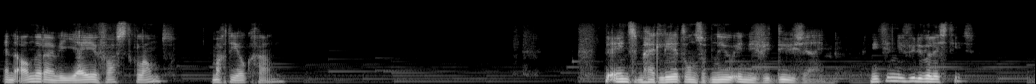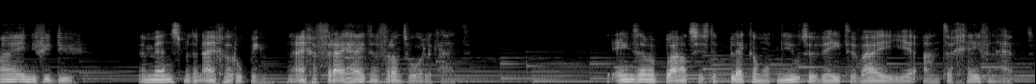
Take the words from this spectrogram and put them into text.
En de ander aan wie jij je vastklampt, mag die ook gaan? De eenzaamheid leert ons opnieuw individu zijn. Niet individualistisch, maar individu. Een mens met een eigen roeping, een eigen vrijheid en verantwoordelijkheid. De eenzame plaats is de plek om opnieuw te weten waar je je aan te geven hebt.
